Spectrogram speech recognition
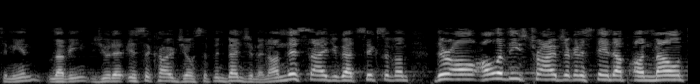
Simeon, Levi, Judah, Issachar, Joseph, and Benjamin. On this side, you've got six of them. They're all, all of these tribes are going to stand up on Mount.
